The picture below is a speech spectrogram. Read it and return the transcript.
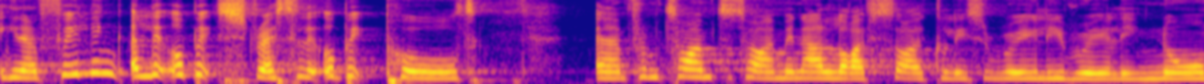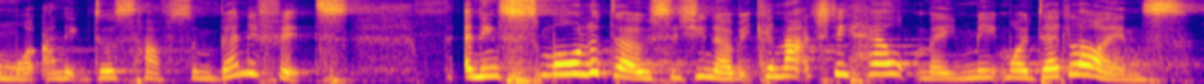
you know, feeling a little bit stressed, a little bit pulled um, from time to time in our life cycle is really, really normal, and it does have some benefits. And in smaller doses, you know, it can actually help me meet my deadlines.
